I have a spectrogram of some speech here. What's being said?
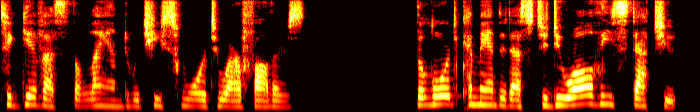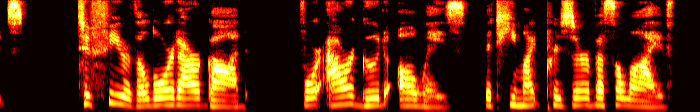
to give us the land which he swore to our fathers. The Lord commanded us to do all these statutes, to fear the Lord our God, for our good always, that he might preserve us alive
